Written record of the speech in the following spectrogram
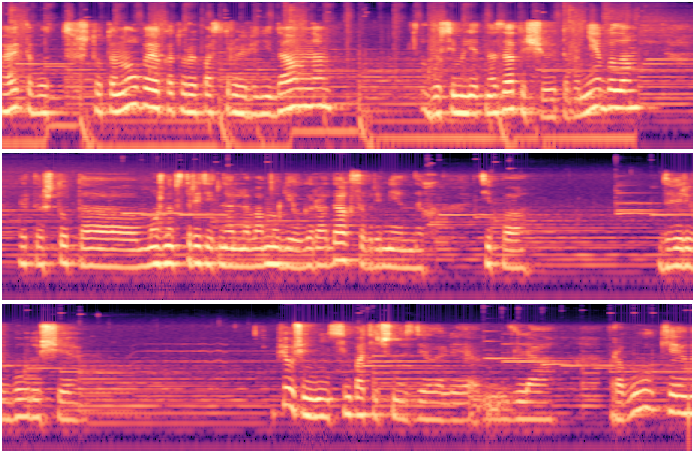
А это вот что-то новое, которое построили недавно. 8 лет назад еще этого не было. Это что-то можно встретить, наверное, во многих городах современных, типа «Двери в будущее». Вообще очень симпатично сделали для прогулки.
